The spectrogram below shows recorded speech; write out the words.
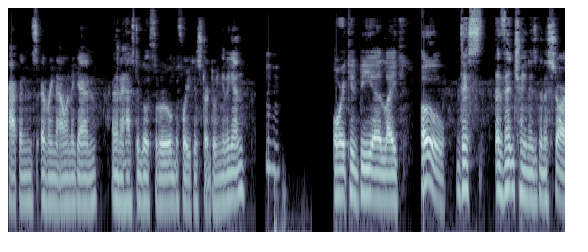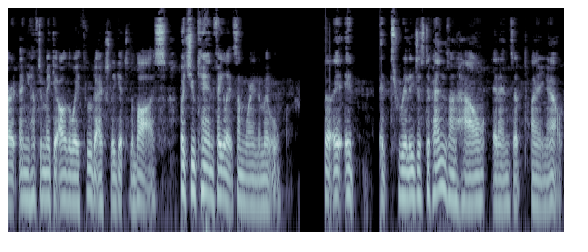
happens every now and again, and then it has to go through before you can start doing it again. hmm Or it could be a like, oh, this event chain is going to start, and you have to make it all the way through to actually get to the boss, but you can fail it somewhere in the middle. So it it it really just depends on how it ends up playing out.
